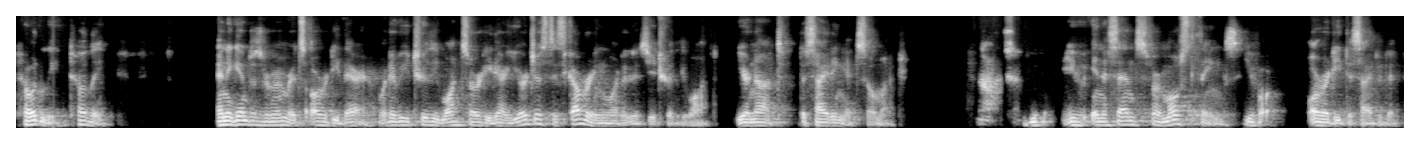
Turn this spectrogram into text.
Totally, totally. And again, just remember it's already there. Whatever you truly want is already there. You're just discovering what it is you truly want. You're not deciding it so much. No. You, you in a sense, for most things, you've already decided it.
